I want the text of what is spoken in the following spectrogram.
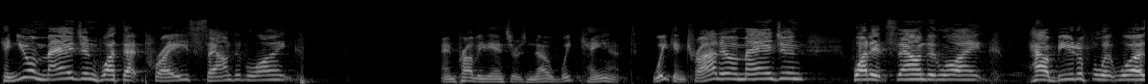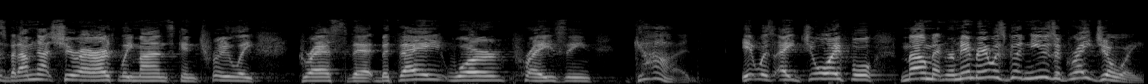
Can you imagine what that praise sounded like? And probably the answer is no, we can't. We can try to imagine what it sounded like, how beautiful it was, but I'm not sure our earthly minds can truly grasp that. But they were praising God. It was a joyful moment. Remember, it was good news, a great joy.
